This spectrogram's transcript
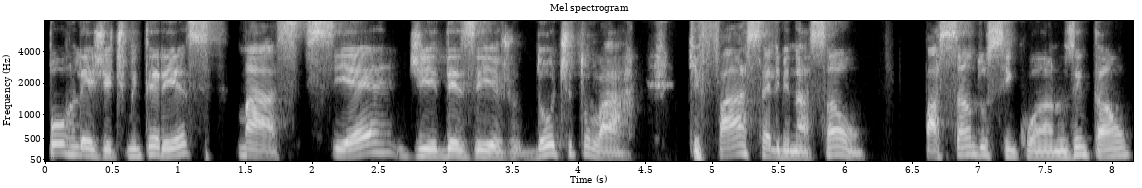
Por legítimo interesse, mas se é de desejo do titular que faça a eliminação, Passando os cinco anos, então,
